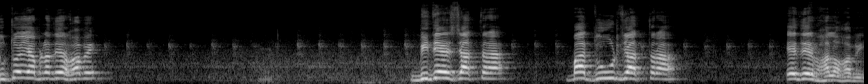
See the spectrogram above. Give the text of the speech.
দুটোই আপনাদের হবে। বিদেশ যাত্রা বা দূর যাত্রা এদের ভালো হবে।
